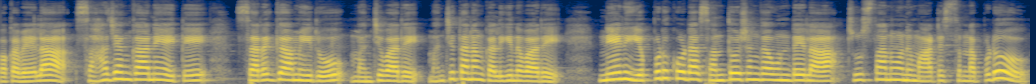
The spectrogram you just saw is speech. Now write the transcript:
ఒకవేళ సహజంగానే అయితే సరిగ్గా మీరు మంచివారే మంచితనం కలిగిన వారే. నేను ఎప్పుడు కూడా సంతోషంగా ఉండేలా చూస్తాను అని మాటిస్తున్నప్పుడు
